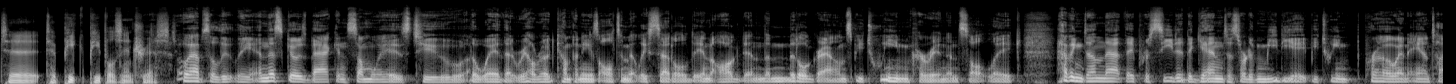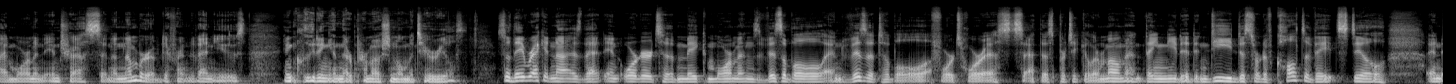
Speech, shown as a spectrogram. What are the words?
to, to pique people's interest. Oh, absolutely. And this goes back in some ways to the way that railroad companies ultimately settled in Ogden, the middle grounds between Corinne and Salt Lake. Having done that, they proceeded again to sort of mediate between pro and anti Mormon interests in a number of different venues, including in their promotional materials. So they recognized that in order to make Mormons visible and visitable for tourists at this particular moment, they needed indeed to sort of cultivate still an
